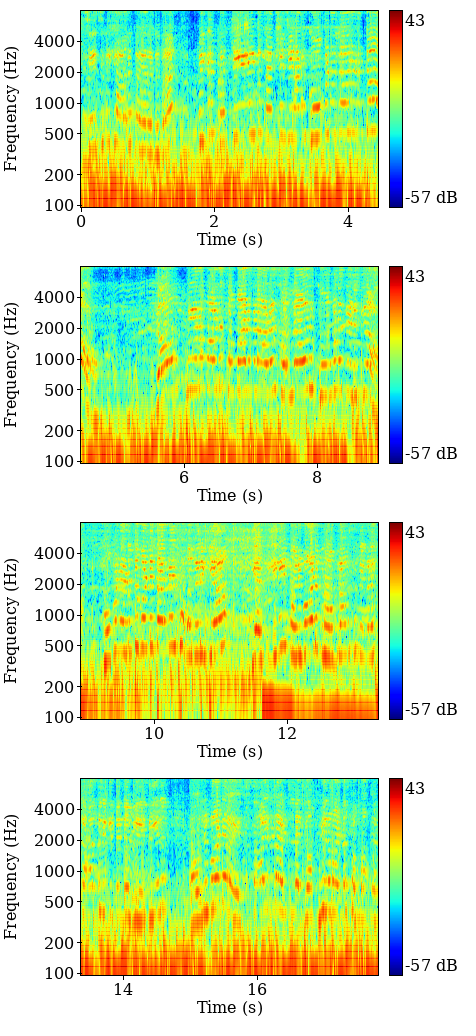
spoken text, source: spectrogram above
സ്റ്റേജിലേക്ക് ആരും കയറരുത്? പിന്നെ പ്രത്യേകം മെൻഷൻ ചെയ്യാണ് കൂപ്പിടുന്നത് കേട്ടോ ഗംഭീരമായ സമ്മാനങ്ങളാണ്. എല്ലാവരും കൂപ്പണം എടുക്കുക. കൂപ്പൺ എടുത്തുകൊണ്ട് തന്നെ സഹകരിക്കുക. യെസ് ഇനിയും ഒരുപാട് പ്രോഗ്രാംസ് നിങ്ങളെ കാത്തിരിക്കുന്നുണ്ട് വേദിയിൽ. ഒരുപാട് എക്സൈറ്റഡ് ആയിട്ടുള്ള ഗംഭീരമായിട്ടുള്ള സമ്മാനം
